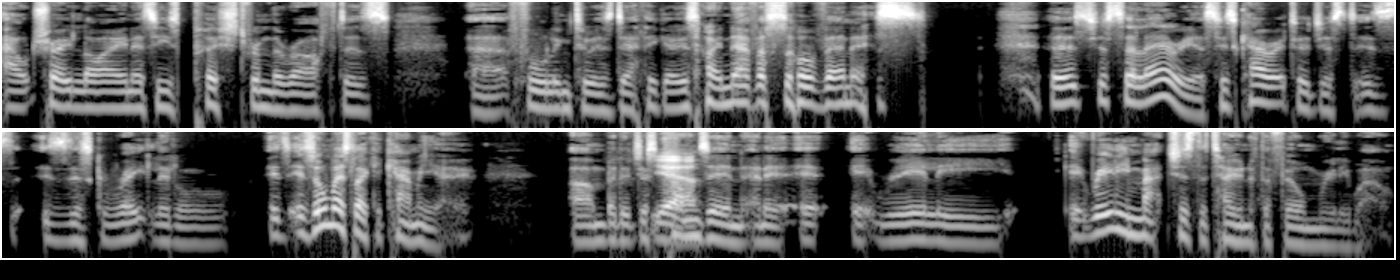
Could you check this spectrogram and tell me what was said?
outro line as he's pushed from the rafters, uh, falling to his death. He goes, "I never saw Venice." it's just hilarious. His character just is is this great little. It's it's almost like a cameo, um, but it just Yeah. comes in and it, it it really it really matches the tone of the film really well.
